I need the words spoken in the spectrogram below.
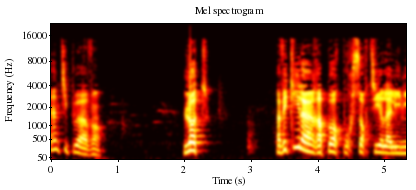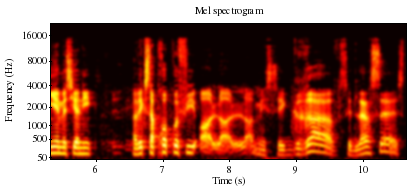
Un petit peu avant. Lot, avec qui il a un rapport pour sortir la lignée messianique? Avec sa propre fille. Oh là là, mais c'est grave, c'est de l'inceste.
